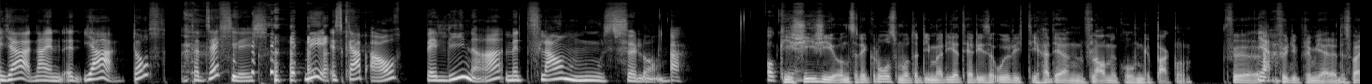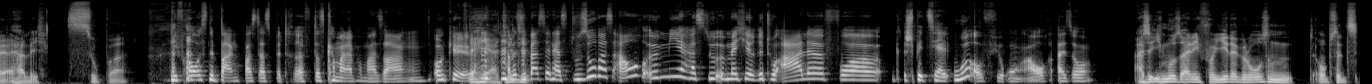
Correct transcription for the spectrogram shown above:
Ja, nein, äh, ja, doch, tatsächlich. nee, es gab auch Berliner mit Pflaumenmusfüllung. Okay. Die Shishi, unsere Großmutter, die Maria Theresa Ulrich, die hat ja einen Pflaumenkuchen gebacken für, Ja. für die Premiere. Das war ja herrlich. Super. Die Frau ist eine Bank, was das betrifft. Das kann man einfach mal sagen. Okay. Ja, ja, die- Aber Sebastian, hast du sowas auch irgendwie? Hast du irgendwelche Rituale vor speziell Uraufführungen auch? Also, Also ich muss eigentlich vor jeder großen, ob es jetzt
